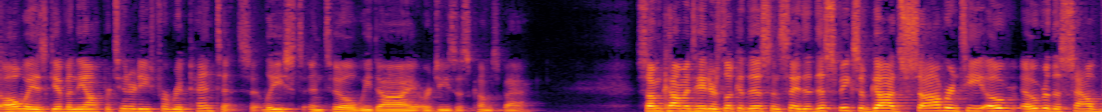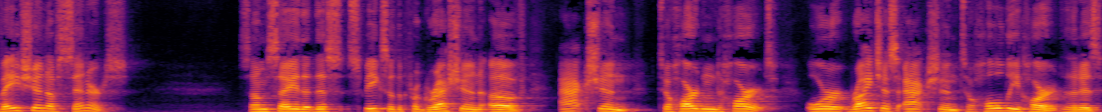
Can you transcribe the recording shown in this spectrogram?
always given the opportunity for repentance, at least until we die or Jesus comes back. Some commentators look at this and say that this speaks of God's sovereignty over, over the salvation of sinners. Some say that this speaks of the progression of action to hardened heart or righteous action to holy heart that is,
